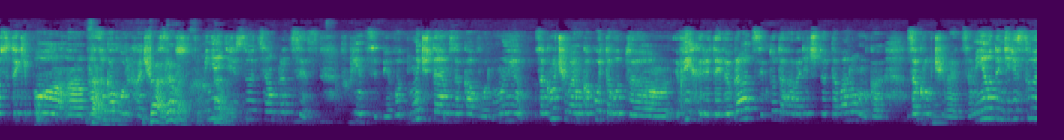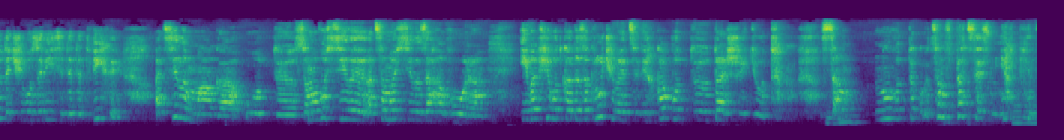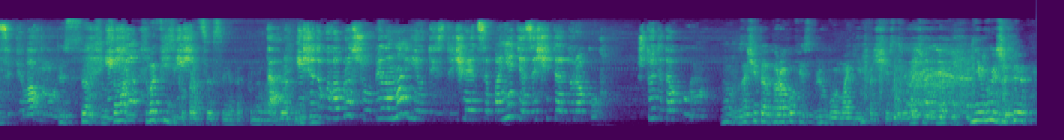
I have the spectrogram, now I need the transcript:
все-таки по, э, про Да. заговоры хочу Да, давайте, Меня давайте. интересует сам процесс. В принципе, вот мы читаем заговор, мы закручиваем какой-то вот э, вихрь этой вибрации, кто-то говорит, что это воронка закручивается. Меня вот интересует, от чего зависит этот вихрь, от силы мага, от э, самого силы, от самой силы заговора. И вообще вот когда закручивается вверх, как вот э, дальше идет сам, ну вот такой вот сам процесс меня в принципе волнует. То есть сама, еще- сама физика еще- процесса, я так понимаю. Да. да? Еще такой вопрос, что в беломагии вот встречается понятие защиты от дураков. Что это такое? Ну, защита от дураков есть в любой магии, по счастью, иначе мы не выжили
